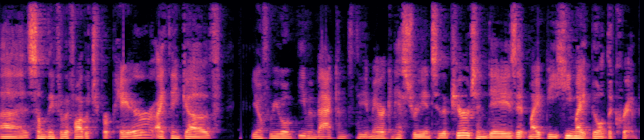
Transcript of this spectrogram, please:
uh, something for the father to prepare. I think of, you know, if we go even back into the American history, into the Puritan days, it might be he might build the crib.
